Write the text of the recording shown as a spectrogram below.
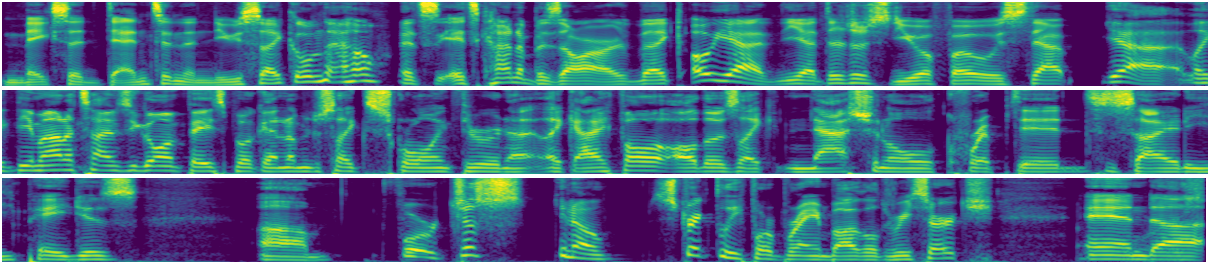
makes a dent in the news cycle now. It's it's kind of bizarre. Like, oh yeah, yeah, they're just UFOs that Yeah, like the amount of times you go on Facebook and I'm just like scrolling through and I, like I follow all those like National Cryptid Society pages um, for just you know strictly for brain boggled research, and uh,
